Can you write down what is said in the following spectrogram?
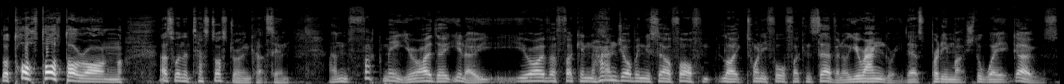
the testosterone, that's when the testosterone cuts in. And fuck me, you're either, you know, you're either fucking hand jobbing yourself off like 24 fucking 7 or you're angry. That's pretty much the way it goes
